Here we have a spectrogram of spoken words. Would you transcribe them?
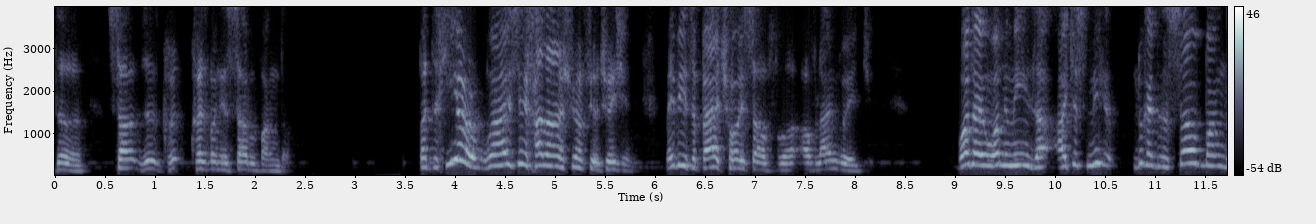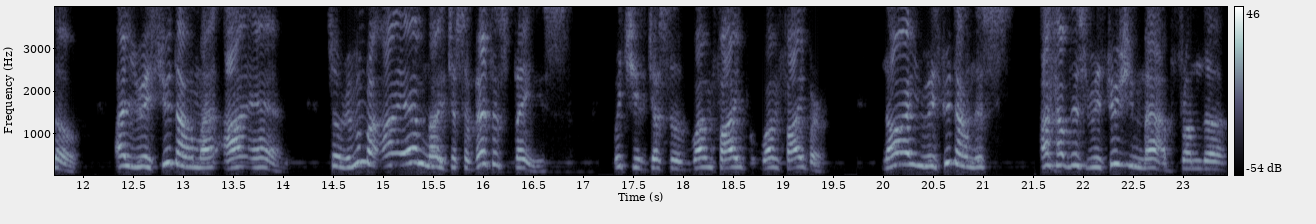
the, the corresponding sub bundle. But here, when I say Harder-Narasimhan filtration, maybe it's a bad choice of, uh, of language. What I want to mean is that I just make, look at the sub bundle. I restrict down my RM. So remember, RM now is just a vector space, which is just one, five, one fiber. Now I restrict on this, I have this restriction map from the,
